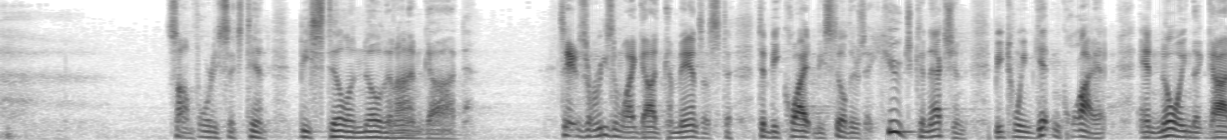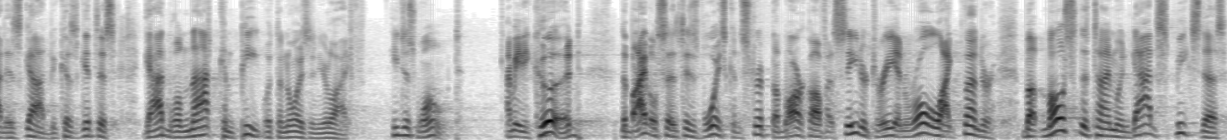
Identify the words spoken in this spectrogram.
Psalm 46:10, be still and know that I am God. See, there's a reason why God commands us to, to be quiet and be still. There's a huge connection between getting quiet and knowing that God is God. Because get this, God will not compete with the noise in your life. He just won't. I mean, he could. The Bible says his voice can strip the bark off a cedar tree and roll like thunder. But most of the time, when God speaks to us,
